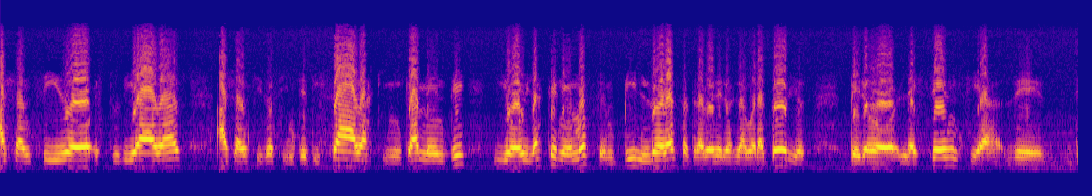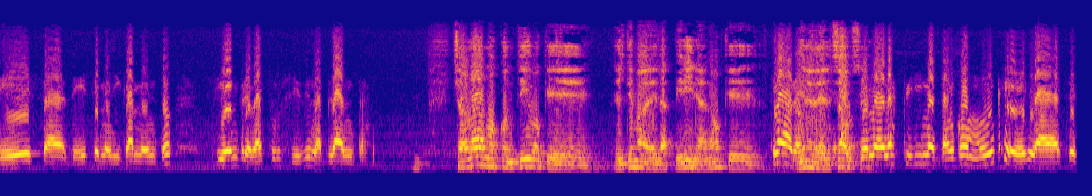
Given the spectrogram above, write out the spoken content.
hayan sido estudiadas, hayan sido sintetizadas químicamente y hoy las tenemos en píldoras a través de los laboratorios, pero la esencia de, de, esa, de ese medicamento siempre va a surgir de una planta. Charlábamos contigo que el tema de la aspirina, ¿no? Que Claro, viene del el sauce. tema de la aspirina tan común que es la, se,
